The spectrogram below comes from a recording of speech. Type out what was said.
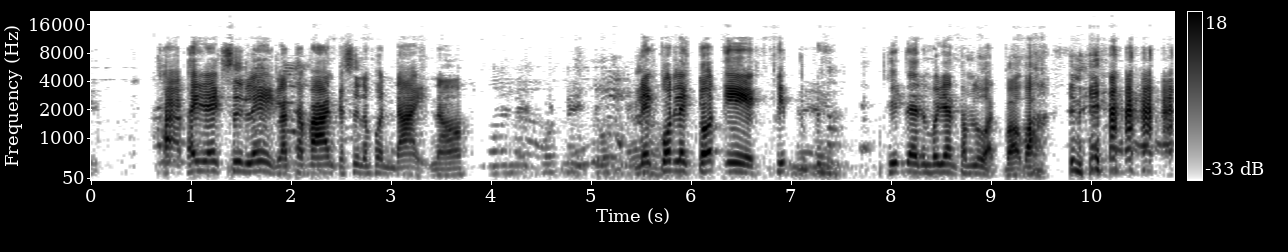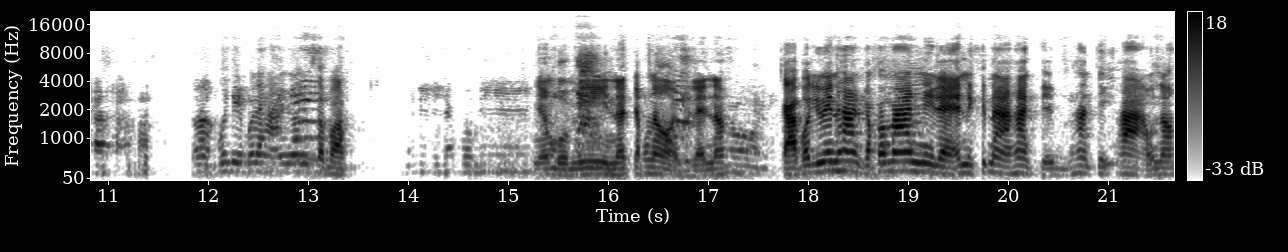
ข ถ้าให้เลขซื้อเลขรัฐบาลก็ซื้อน้ำเพิ่นได้เนาะมีเลขกดเลขจดเลขกดเลขจดอีกพิษพิษเดนบยันตำรวจบอกบอกนี่เออมื่อนี้บริหารเงินสบะอันนี้ยังบ่มียังบ่มีนะจักหน่อยไปแล้วเนาะน้อยกาบริเวณห้างกับประมาณนี่แหละ อันนี้คือหน้าห้างเจห้างเจขาวเนาะ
